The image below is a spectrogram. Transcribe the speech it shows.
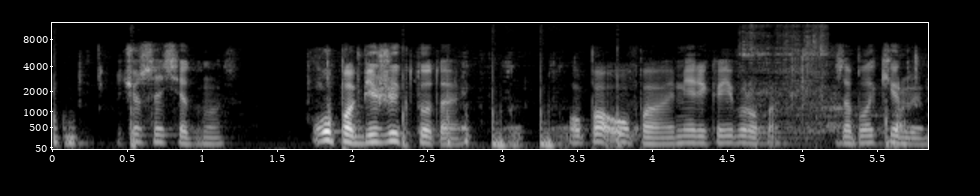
А что сосед у нас? Опа, бежит кто-то. Опа, опа, Америка, Европа. Заблокируем.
